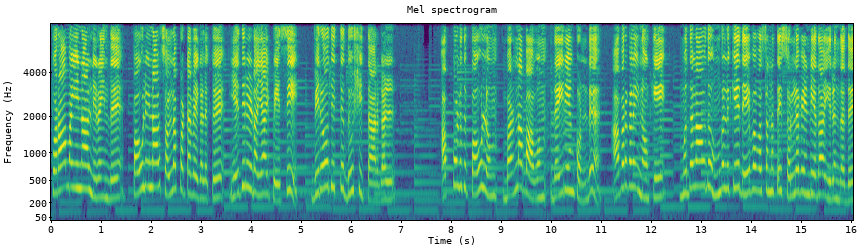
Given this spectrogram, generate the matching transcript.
பொறாமையினால் நிறைந்து பவுலினால் சொல்லப்பட்டவைகளுக்கு எதிரிடையாய் பேசி விரோதித்து தூஷித்தார்கள். அப்பொழுது பவுலும் பர்ணபாவும் தைரியம் கொண்டு அவர்களை நோக்கி முதலாவது உங்களுக்கே தேவ வசனத்தை சொல்ல வேண்டியதா இருந்தது.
